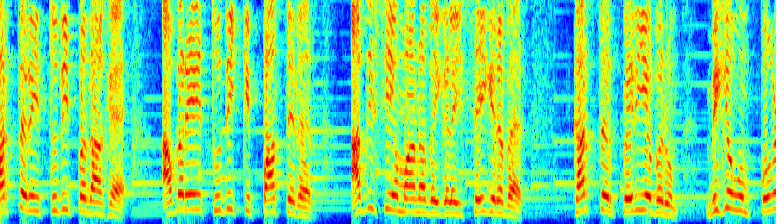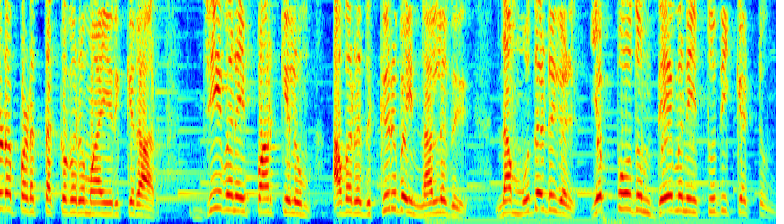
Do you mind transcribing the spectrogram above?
கர்த்தரை துதிப்பதாக அவரே துதிக்கு பாத்திரர். அதிசயமானவைகளை செய்கிறவர். கர்த்தர் பெரியவரும் மிகவும் புகழப்படத்தக்கவருமாயிருக்கிறார். ஜீவனை பார்க்கிலும் அவரது கிருபை நல்லது. நம் உதடுகள் எப்போதும் தேவனை துதிக்கட்டும்.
